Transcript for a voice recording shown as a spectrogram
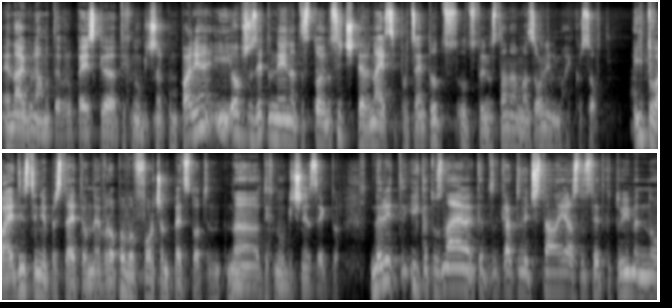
е най-голямата европейска технологична компания и общо взето нейната стойност е 14% от, от стойността на Amazon или Microsoft. И това е единствения представител на Европа в Fortune 500 на технологичния сектор. Нали, и като знаем, като, както вече стана ясно, след като именно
